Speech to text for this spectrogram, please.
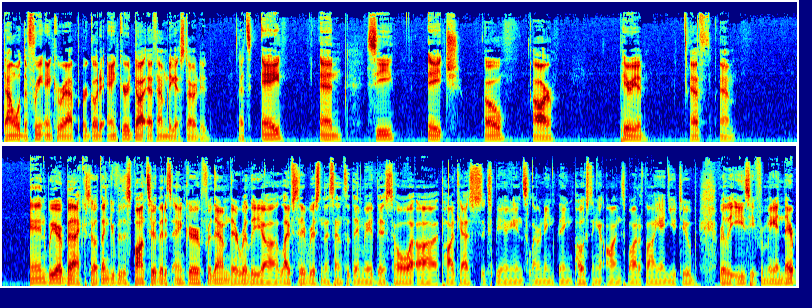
download the free Anchor app or go to anchor.fm to get started. That's A N C H O R period F M. And we are back. So thank you for the sponsor that is Anchor. For them, they're really uh, lifesavers in the sense that they made this whole uh, podcast experience, learning thing, posting it on Spotify and YouTube really easy for me. And they're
